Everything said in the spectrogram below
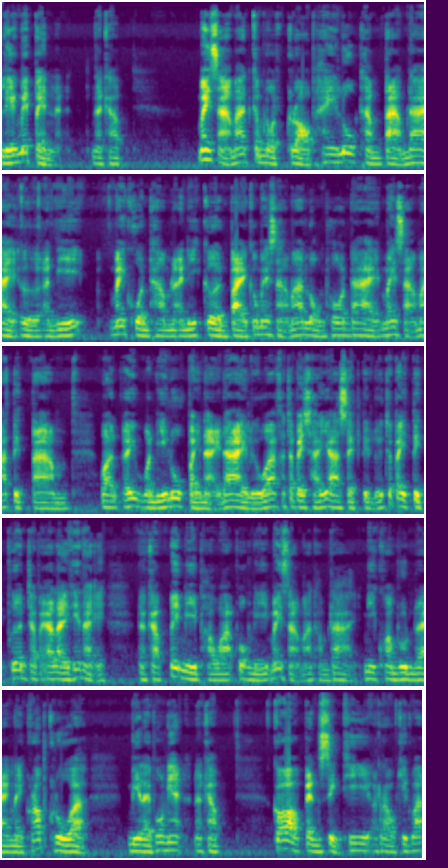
เลี้ยงไม่เป็นนะครับ ไม่สามารถกำหนดกรอบให้ลูกทำตามได้ เออ อันนี้ไม่ควรทำนะอันนี้เกินไปก็ไม่สามารถลงโทษได้ ไม่สามารถติดตามว่าเอ้ยวันนี้ลูกไปไหนได้ หรือว่าเขาจะไปใช้ยาเสพติดหรือจะไปติดเพื่อนจะไปอะไรที่ไหนนะครับ ไม่มีภาวะพวกนี้ไม่สามารถทำได้ มีความรุนแรงในครอบครัว มีอะไรพวกนี้นะครับ ก็เป็นสิ่งที่เราคิดว่า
